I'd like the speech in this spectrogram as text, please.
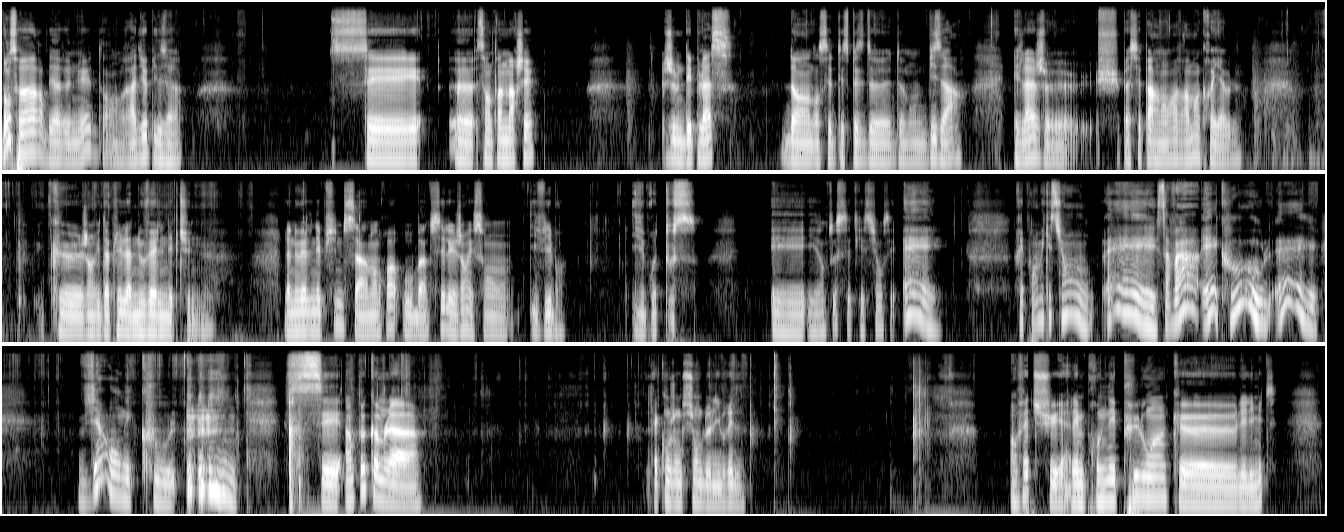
Bonsoir, bienvenue dans Radio Pizza. C'est euh, c'est en train de marcher. Je me déplace dans, cette espèce de, de monde bizarre. Et là, je, je suis passé par un endroit vraiment incroyable. Que j'ai envie d'appeler la Nouvelle Neptune. La Nouvelle Neptune, c'est un endroit où, ben, tu sais, les gens, ils sont. Ils vibrent. Ils vibrent tous. Et ils ont tous cette question, c'est Hey Réponds à mes questions Hey Ça va? Hey Cool Hey Viens, on est cool C'est un peu comme la... La conjonction de l'hybride. En fait, je suis allé me promener plus loin que les limites.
